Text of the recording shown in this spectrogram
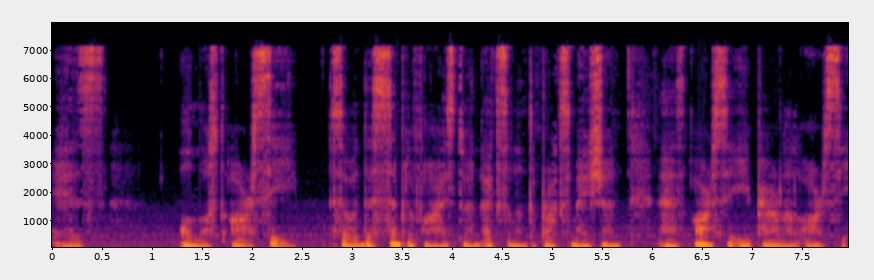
is almost RC. So this simplifies to an excellent approximation as RCE parallel RC.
